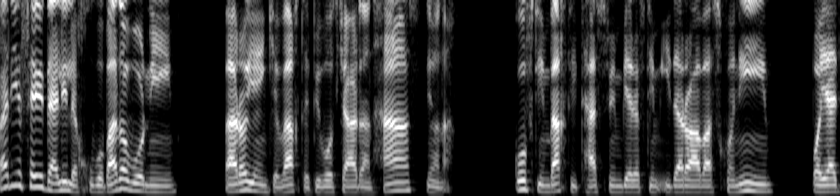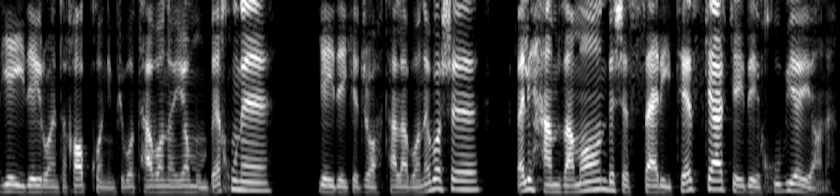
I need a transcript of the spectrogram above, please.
بعد یه سری دلیل خوب و بد آوردیم برای اینکه وقت پیوت کردن هست یا نه. گفتیم وقتی تصمیم گرفتیم ایده رو عوض کنیم باید یه ایده رو انتخاب کنیم که با تواناییامون بخونه یه ایده که جاه طلبانه باشه ولی همزمان بشه سریع تست کرد که ایده خوبیه یا نه.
